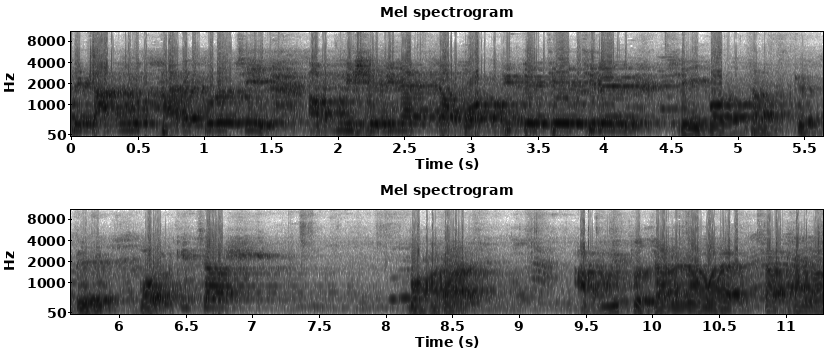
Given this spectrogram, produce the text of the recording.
থেকে আমি উদ্ধার করেছি। আপনি সেদিন একটা বর দিতে চেয়েছিলেন, সেই বরটা আজকে দেবে বল কি চাস? মহারাজ, আপনি তো জানেন আমার একটা ভাঙা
